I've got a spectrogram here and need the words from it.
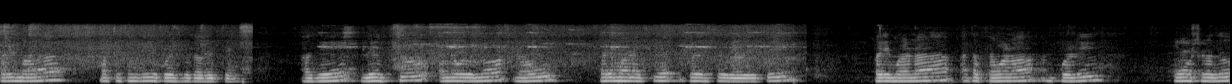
ಪರಿಮಾಣ ಮತ್ತು ಸಂಖ್ಯೆಗೆ ಉಪಯೋಗಿಸಬೇಕಾಗುತ್ತೆ. ಹಾಗೆ ಲೀಸ್ಟು ಅನ್ನುವುದನ್ನು ನಾವು ಪರಿಮಾಣಕ್ಕೆ ಉಪಯೋಗಿಸಬೇಕಾಗುತ್ತೆ. ಪರಿಮಾಣ ಅಥವಾ ಪ್ರಮಾಣ ಅಂದ್ಕೊಳ್ಳಿ. ಅನ್ನೋದು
